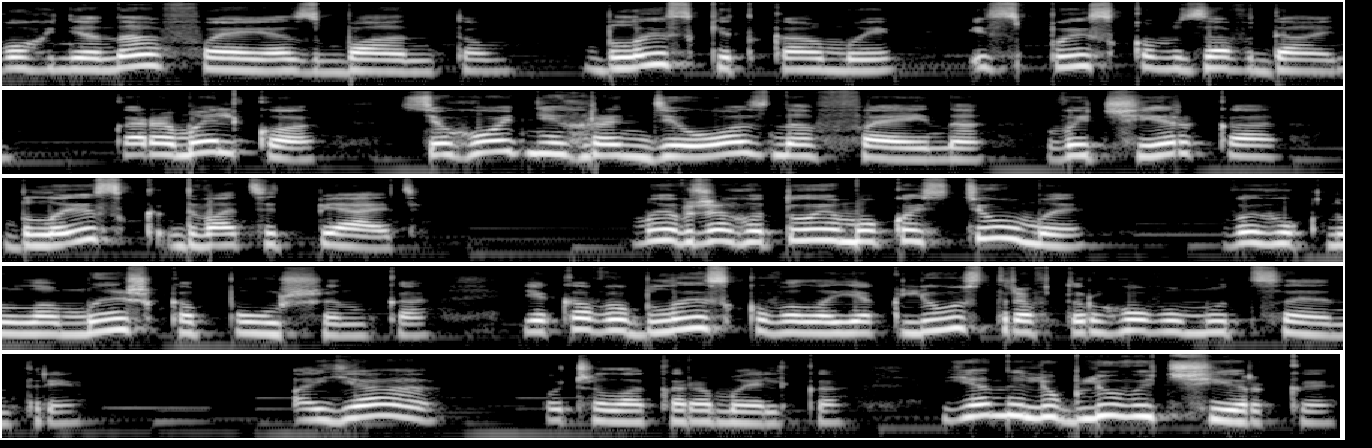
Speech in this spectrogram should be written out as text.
вогняна фея з бантом, блискітками і списком завдань. Карамелько, сьогодні грандіозна фейна, вечірка, блиск 25. Ми вже готуємо костюми. Вигукнула мишка Пушенка, яка виблискувала як люстра в торговому центрі. А я, почала карамелька, я не люблю вечірки.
